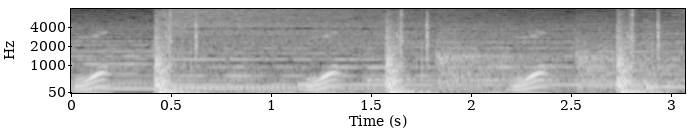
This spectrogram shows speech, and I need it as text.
我，我，我。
